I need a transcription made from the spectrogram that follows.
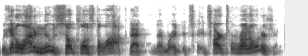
We get a lot of news so close to lock that, it's it's hard to run ownership.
